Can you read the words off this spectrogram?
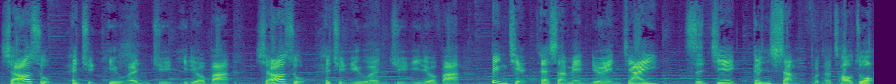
小老鼠 H U N G 一六八，小老鼠 H U N G 一六八，并且在上面留言加一。直接跟上我的操作。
